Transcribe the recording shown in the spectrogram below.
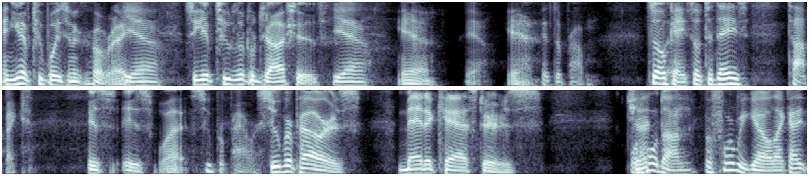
and you have two boys and a girl, right? Yeah, So you have two little Joshes. yeah, Yeah. Yeah. It's a problem. So okay, so today's topic: Is is what? superpowers. Superpowers, Metacasters. Well, hold on. Before we go, like I,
